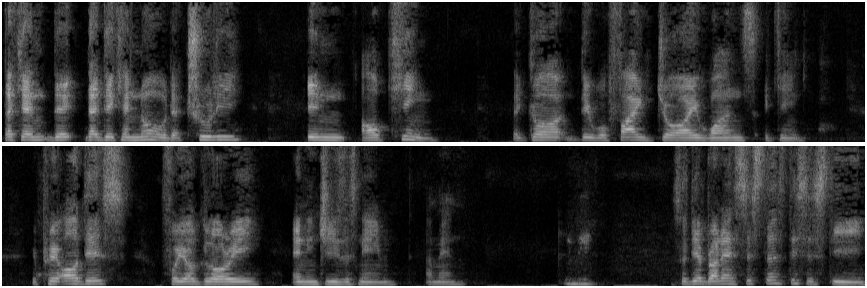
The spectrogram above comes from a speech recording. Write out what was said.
That can they that they can know that truly in our King, that God they will find joy once again. We pray all this for your glory and in Jesus' name. Amen. Amen. So, dear brothers and sisters, this is the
